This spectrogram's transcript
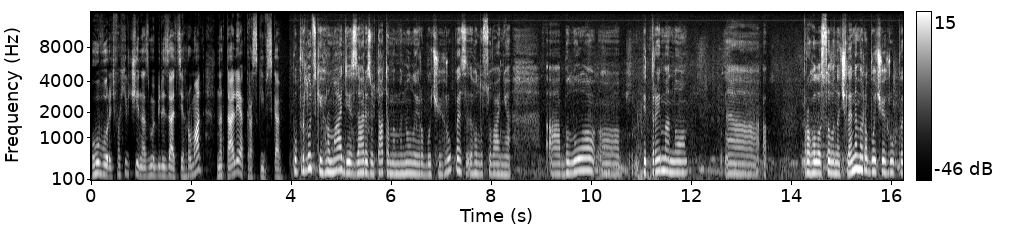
говорить фахівчина з мобілізації громад Наталія Красківська. По Прилуцькій громаді за результатами минулої робочої групи з голосування було е, підтримано, е, проголосовано членами робочої групи.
